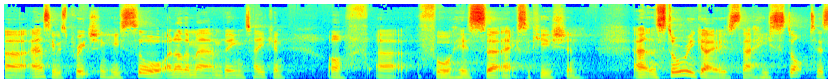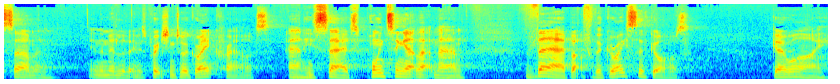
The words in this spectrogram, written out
As he was preaching, he saw another man being taken off for his execution. And the story goes that he stopped his sermon in the middle of it. He was preaching to a great crowd, and he said, pointing at that man, There, but for the grace of God, go I.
